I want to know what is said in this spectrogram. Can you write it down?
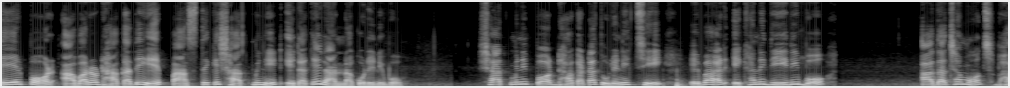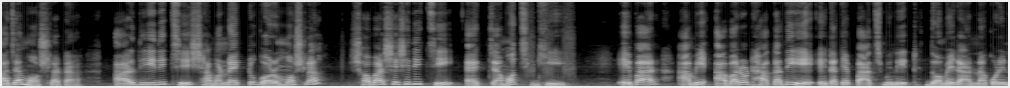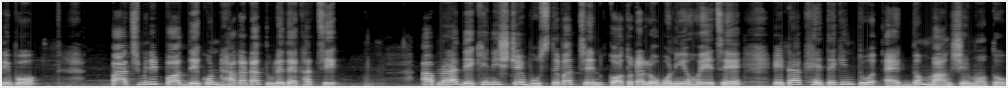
এরপর আবারও ঢাকা দিয়ে পাঁচ থেকে সাত মিনিট এটাকে রান্না করে নেব। সাত মিনিট পর ঢাকাটা তুলে নিচ্ছি। এবার এখানে দিয়ে দিব আদা চামচ ভাজা মশলাটা। আর দিয়ে দিচ্ছি সামান্য একটু গরম মশলা। সবার শেষে দিচ্ছি এক চামচ ঘি। এবার আমি আবারও ঢাকা দিয়ে এটাকে পাঁচ মিনিট দমে রান্না করে নেব। পাঁচ মিনিট পর দেখুন ঢাকাটা তুলে দেখাচ্ছি আপনারা দেখে নিশ্চয়ই বুঝতে পাচ্ছেন কতটা লোভনীয় হয়েছে। এটা খেতে কিন্তু একদম মাংসের মতো।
